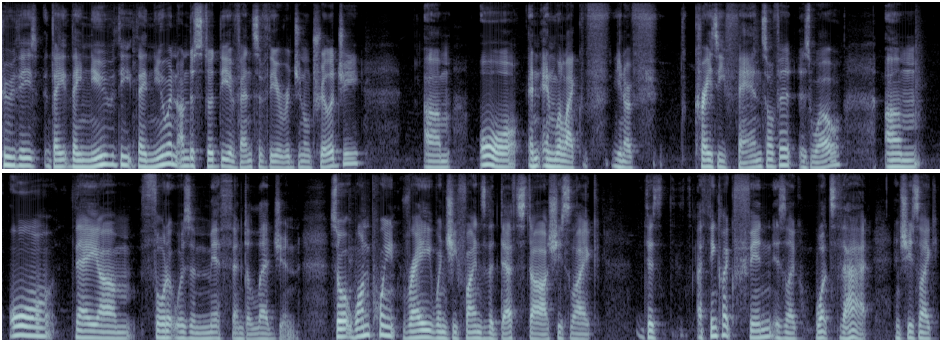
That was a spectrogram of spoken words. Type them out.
who these they they knew the they knew and understood the events of the original trilogy um or and and were like f- you know f- crazy fans of it as well um or they um thought it was a myth and a legend so at one point Rey when she finds the death star she's like there's i think like finn is like what's that and she's like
